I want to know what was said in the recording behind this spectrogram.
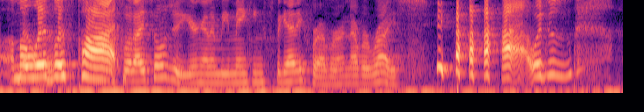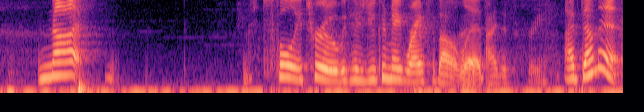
I'm No, a lidless pot. That's what I told you. You're going to be making spaghetti forever and never rice. which is not fully true because you can make rice without a lid. I disagree. I've done it.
